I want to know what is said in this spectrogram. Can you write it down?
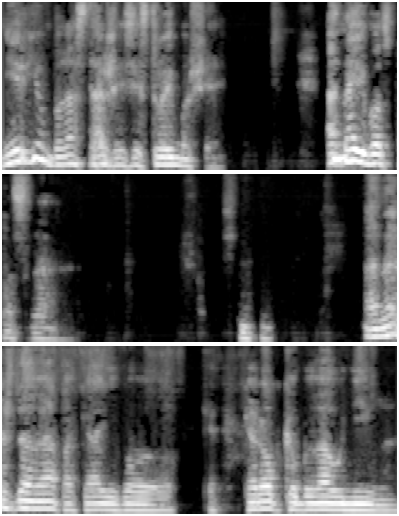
Мирьям была старшей сестрой Моше. Она его спасла. Она ждала, пока его коробка была у Нила.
